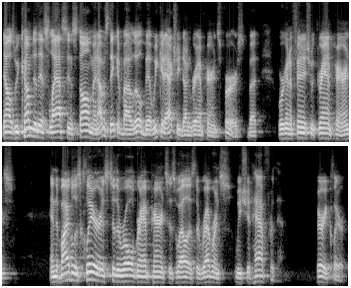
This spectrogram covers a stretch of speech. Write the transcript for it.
Now, as we come to this last installment, I was thinking about a little bit. We could actually done grandparents first, but we're going to finish with grandparents. And the Bible is clear as to the role grandparents as well as the reverence we should have for them. Very clear.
